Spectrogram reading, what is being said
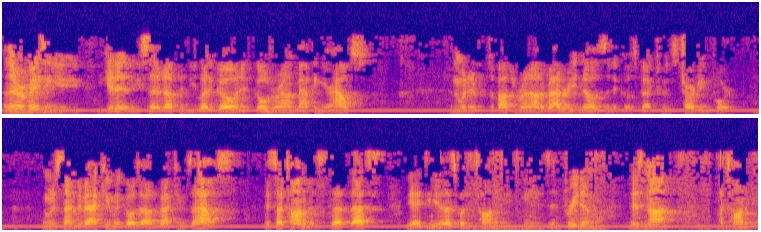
and they're amazing. You, you, you get it and you set it up and you let it go, and it goes around mapping your house. And when it's about to run out of battery, it knows and it goes back to its charging port. And when it's time to vacuum, it goes out and vacuums the house. It's autonomous. That, that's the idea. That's what autonomy means. And freedom is not autonomy.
